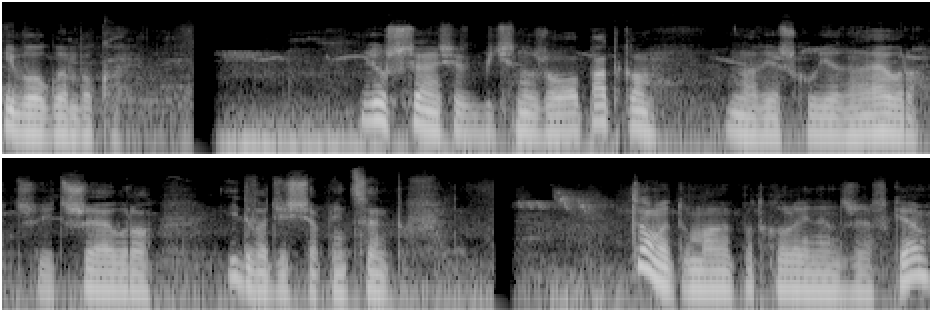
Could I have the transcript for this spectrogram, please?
i było głęboko. Już chciałem się wbić nóżą łopatką na wierzchu 1 euro, czyli 3 euro i 25 centów. Co my tu mamy pod kolejnym drzewkiem?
